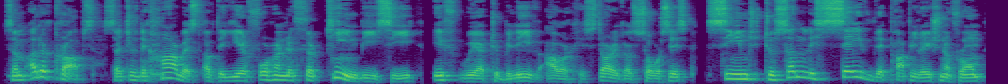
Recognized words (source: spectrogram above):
Some other crops, such as the harvest of the year 413 BC, if we are to believe our historical sources, seemed to suddenly save the population of Rome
